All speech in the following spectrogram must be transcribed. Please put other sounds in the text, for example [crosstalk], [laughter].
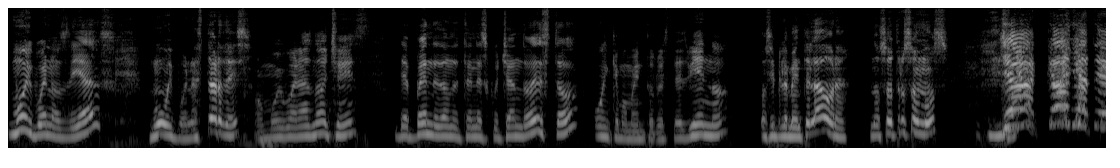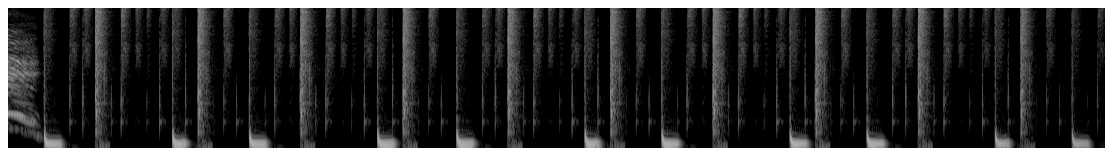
Muy buenos días, Muy buenas tardes. O muy buenas noches, depende de dónde estén escuchando esto. o en qué momento lo estés viendo. O simplemente la hora. Nosotros somos. ¡Ya cállate!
